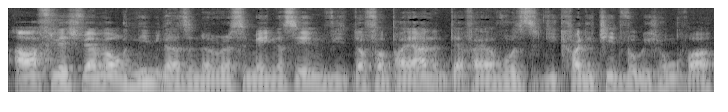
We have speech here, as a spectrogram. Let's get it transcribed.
aber vielleicht werden wir auch nie wieder so eine WrestleMania sehen, wie noch vor ein paar Jahren in der Fall, wo die Qualität wirklich hoch war.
